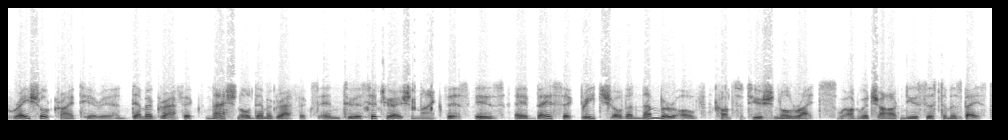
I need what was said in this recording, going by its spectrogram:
racial criteria and demographics, national demographics, into a situation like this is a basic breach of a number of constitutional rights on which our new system is based.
